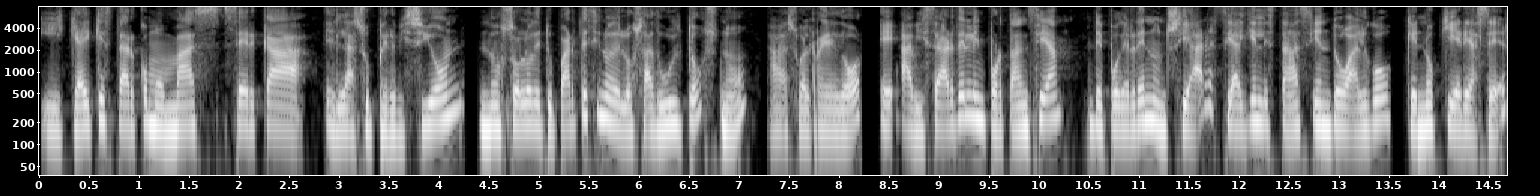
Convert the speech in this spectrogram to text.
y que hay que estar como más cerca eh, la supervisión, no solo de tu parte, sino de los adultos, ¿no? A su alrededor, eh, avisar de la importancia de poder denunciar si alguien le está haciendo algo que no quiere hacer,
